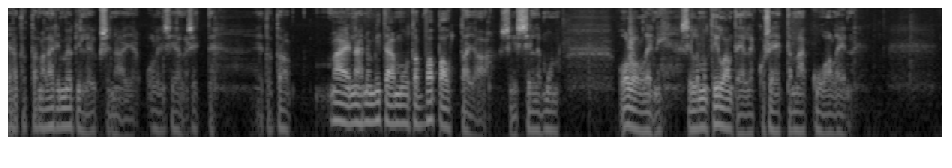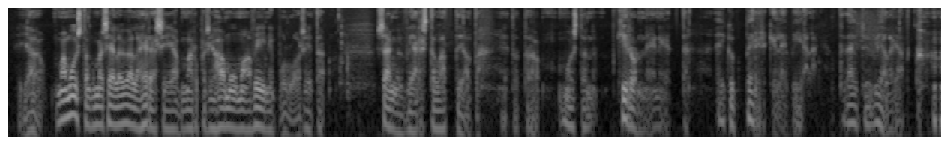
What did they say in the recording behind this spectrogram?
Ja tota, mä lähdin mökille yksinään ja olin siellä sitten. Ja tota, mä en nähnyt mitään muuta vapauttajaa siis sille mun ololleni, sille mun tilanteelle kuin se, että mä kuolen. Ja mä muistan, kun mä siellä yöllä heräsin ja mä rupesin hamumaan viinipulloa siitä sängyn vierestä lattialta. Ja tota, muistan kironneeni, että eikö perkele vielä, että täytyy vielä jatkaa.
